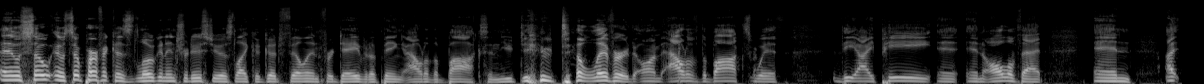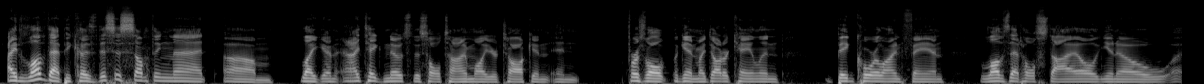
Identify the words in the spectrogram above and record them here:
it was so it was so perfect because Logan introduced you as like a good fill-in for David of being out of the box, and you do delivered on out of the box with the IP and, and, all of that. And I I love that because this is something that um like and, and I take notes this whole time while you're talking. And first of all, again, my daughter Kaylin, big Coraline fan, loves that whole style. You know, uh,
